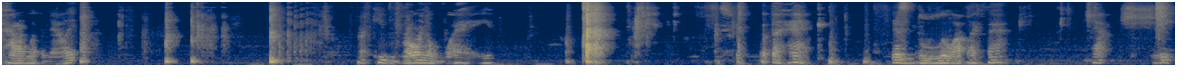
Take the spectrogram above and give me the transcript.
Pat with the mallet. I keep rolling away. What the heck? Just blew up like that? Yeah, cheap.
